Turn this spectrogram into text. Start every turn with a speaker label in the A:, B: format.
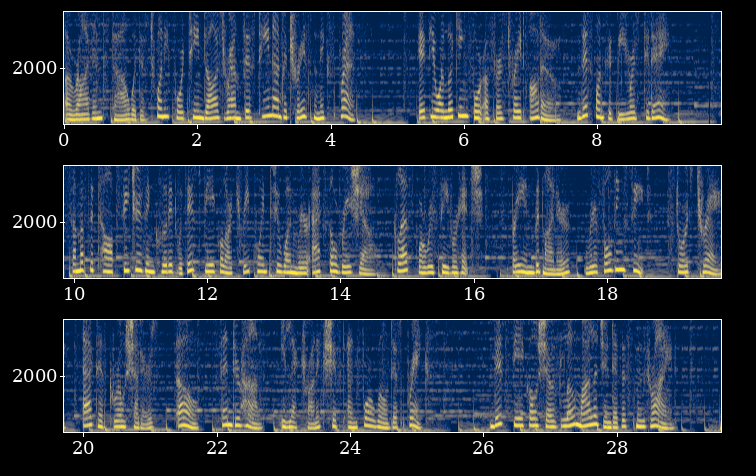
A: Arrive in style with this 2014 Dodge Ram 1500 Tradesman Express. If you are looking for a first-rate auto, this one could be yours today. Some of the top features included with this vehicle are 3.21 rear axle ratio, class 4 receiver hitch, spray-in bed liner, rear folding seat, storage tray, active grille shutters, O, center hub, electronic shift and four-wheel disc brakes. This vehicle shows low mileage and has a smooth ride.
